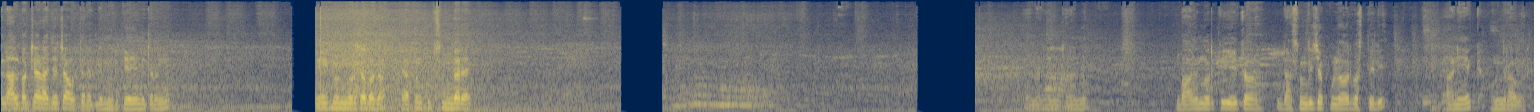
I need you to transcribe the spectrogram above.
लालबागच्या राजाच्या अवतारातली मूर्ती आहे मित्रांनो. एक दोन मूर्त्या बघा ह्या पण खूप सुंदर आहेत बघा मित्रांनो बाळमूर्ती एक दासुंदीच्या पुलावर बसलेली आणि एक हुंदरावर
